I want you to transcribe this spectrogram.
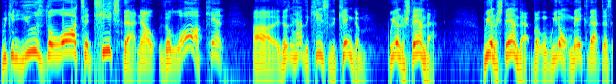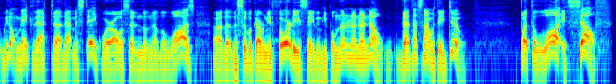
We can use the law to teach that. Now, the law can't, uh, it doesn't have the keys to the kingdom. We understand that. We understand that, but we don't make that we don't make that uh, that mistake where all of a sudden the, the laws, uh, the, the civil governing authority is saving people. No, no, no, no, no. That that's not what they do. But the law itself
